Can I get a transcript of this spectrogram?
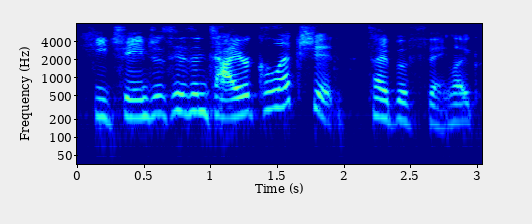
He changes his entire collection, type of thing. Like,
